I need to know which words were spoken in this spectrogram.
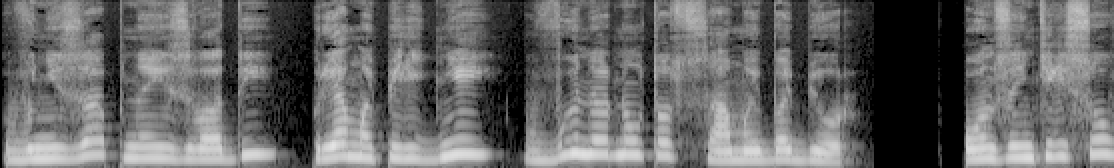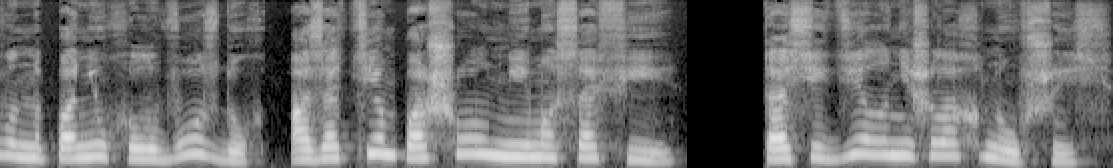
Внезапно из воды прямо перед ней вынырнул тот самый бобер. Он заинтересованно понюхал воздух, а затем пошел мимо Софи. Та сидела, не шелохнувшись.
